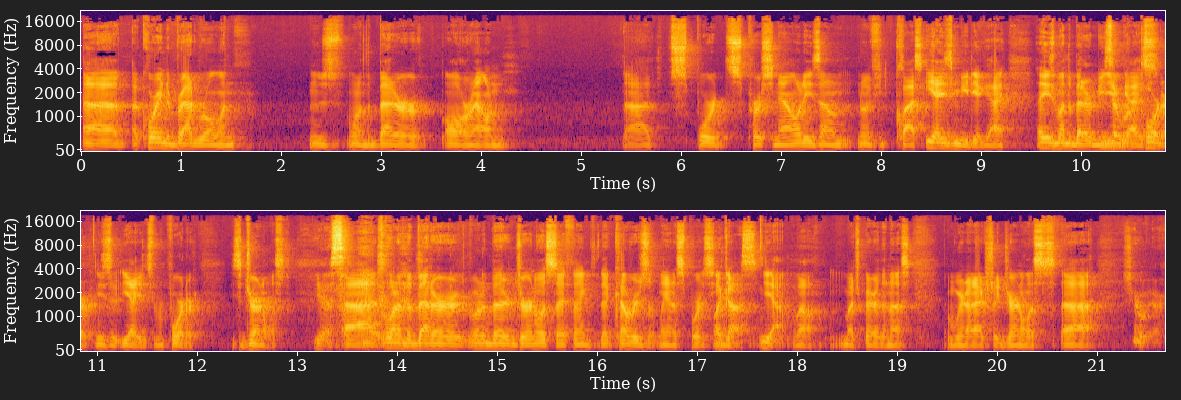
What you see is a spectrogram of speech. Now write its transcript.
uh, according to Brad Rowland, who's one of the better all around uh, sports personalities. I don't know if you class. Yeah, he's a media guy. I think he's one of the better media a guys. reporter. He's a, yeah, he's a reporter. He's a journalist. Yes. Uh, one of the better one of the better journalists I think that covers Atlanta sports. Like us. Yeah, well, much better than us. And we're not actually journalists. Uh, sure we are.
